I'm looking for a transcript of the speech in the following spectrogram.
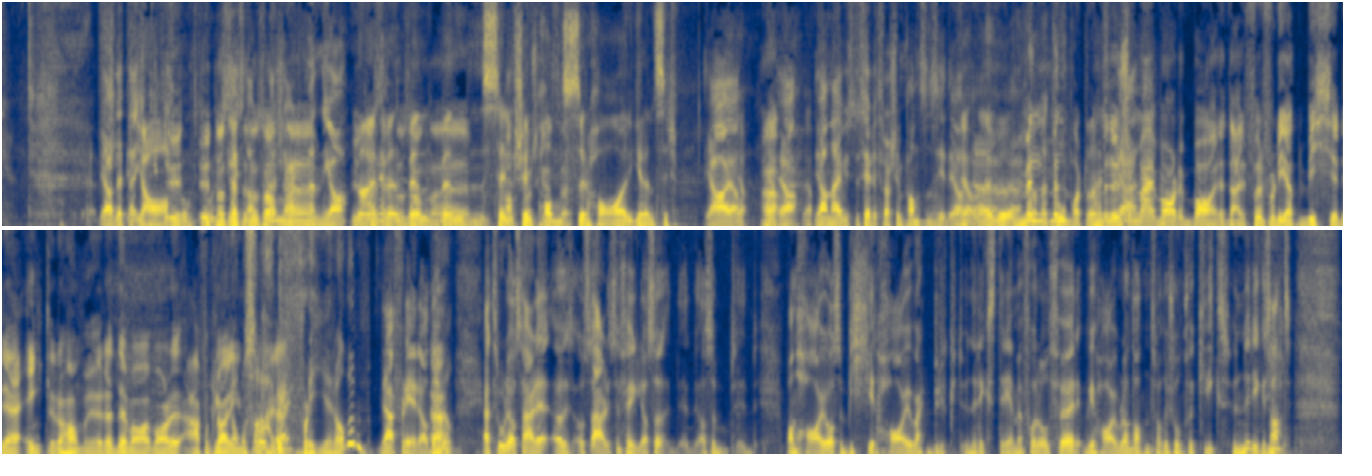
Ja, dette er ikke Ja, tidspunktet uten hvor å du sette noe deg sånn, selv, men ja. Nei, men, men, sånn, men eh, selv sjimpanser har grenser. Ja, ja. Ja. ja. ja nei, hvis du ser det fra sjimpansens side, ja. Men, men, men unnskyld meg, var det bare derfor? Fordi at bikkjer det er enklere å ha med å gjøre? Det var, var det, er forklaringen Og så så er det flere av dem! Det er flere av dem. Jeg tror det også er det Og så er det selvfølgelig altså, altså Man har jo også Bikkjer har jo vært brukt under ekstreme forhold før. Vi har jo bl.a. en tradisjon for krigshunder, ikke sant?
